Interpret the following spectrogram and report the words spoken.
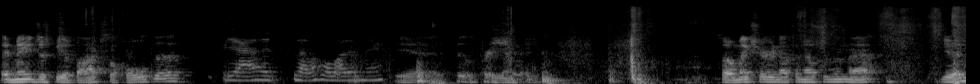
it may just be a box to hold the. Yeah, not a whole lot in there. Yeah, it feels pretty empty. So make sure nothing else is in that. Good.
